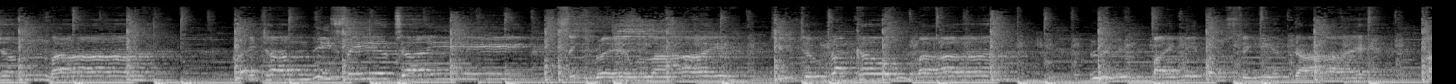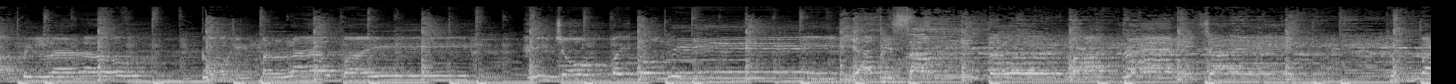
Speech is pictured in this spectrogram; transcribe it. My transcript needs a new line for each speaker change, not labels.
ใครทำให้เสียใจ สิ่งเลวร้ายที่เธอรับเข้ามาลืมไปไม่ต้องเสียดายผ่านไปแล้ว ก็ให้มันแล้วไป ให้จบไปตรงนี้ อย่าไปซ้ำเติมบาดแผลในใจทำไม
